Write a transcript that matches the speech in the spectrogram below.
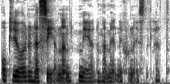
Och gör den här scenen med de här människorna istället.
